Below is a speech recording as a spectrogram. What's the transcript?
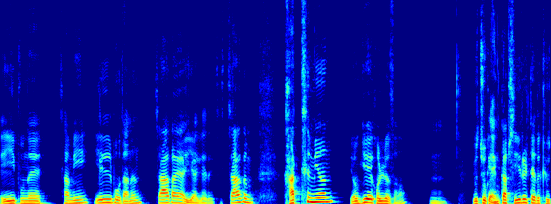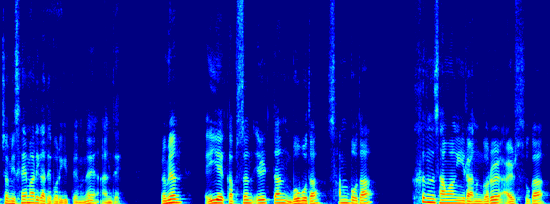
a분의 3이 1보다는 작아야 이야기가 되지. 작음 같으면 여기에 걸려서 음, 이쪽 n값이 1일 때도 교점이 3마리가 돼버리기 때문에 안 돼. 그러면 a의 값은 일단 뭐보다 3보다 큰 상황이라는 것을 알 수가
